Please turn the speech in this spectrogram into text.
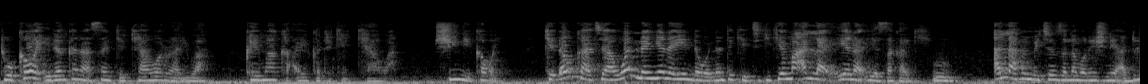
to kawai idan kana son kyakkyawar rayuwa kai ma ka aikata kyakkyawa. Shine kawai. Ki ɗauka cewa wannan yanayin da wannan take ciki ke ma Allah yana iya saka ki. Mm. Allah fa mai canza lamarin shi ne a duk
